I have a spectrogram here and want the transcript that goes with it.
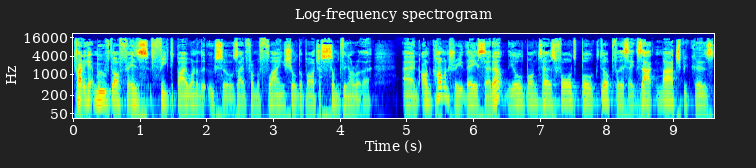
tried to get moved off his feet by one of the Usos, like from a flying shoulder bar, just something or other. And on commentary, they said, oh, the old Montez Ford's bulked up for this exact match because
